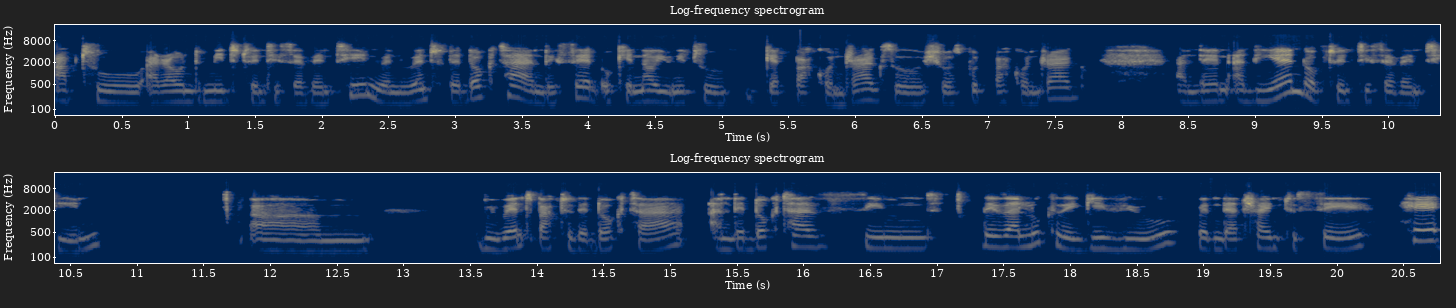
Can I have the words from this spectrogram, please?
up to around mid 2017 when we went to the doctor and they said, okay, now you need to get back on drugs. So she was put back on drugs. And then at the end of 2017, um, we went back to the doctor and the doctors seemed, there's a look they give you when they're trying to say, hey,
